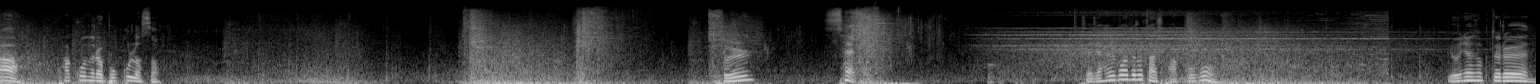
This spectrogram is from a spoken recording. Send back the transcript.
아, 바꾸느라 못 굴렀어. 둘, 셋. 자, 이제 할버드로 다시 바꾸고, 요 녀석들은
